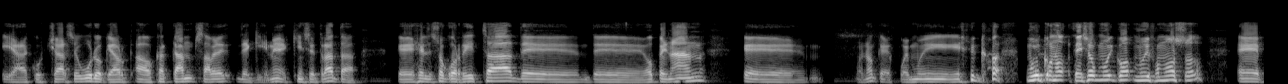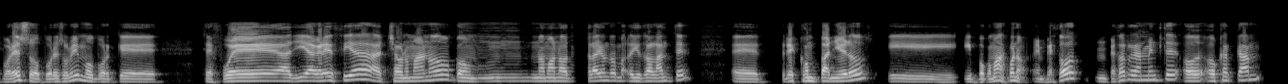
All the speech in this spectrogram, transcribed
y a escuchar seguro que a Oscar Camp sabe de quién es, quién se trata, que es el socorrista de, de Open que bueno, que fue muy, muy se muy, muy famoso eh, por eso, por eso mismo, porque se fue allí a Grecia a echar una mano con una mano atrás y otra, adelante, eh, tres compañeros y, poco más. Bueno, empezó, empezó realmente Oscar Camp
